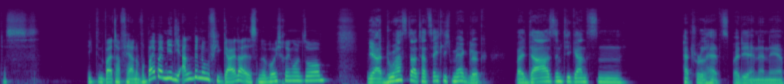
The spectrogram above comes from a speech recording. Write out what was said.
das liegt in weiter Ferne. Wobei bei mir die Anbindung viel geiler ist, Nürburgring und so. Ja, du hast da tatsächlich mehr Glück, weil da sind die ganzen Petrolheads bei dir in der Nähe.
